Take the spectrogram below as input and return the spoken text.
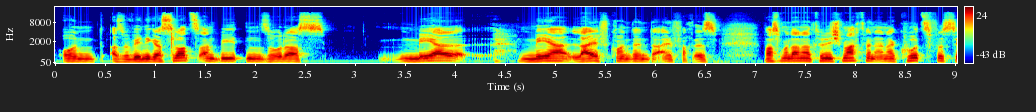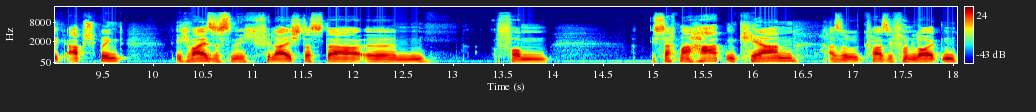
und also weniger Slots anbieten, so dass mehr, mehr Live-Content da einfach ist. Was man dann natürlich macht, wenn einer kurzfristig abspringt, ich weiß es nicht. Vielleicht, dass da ähm, vom, ich sag mal, harten Kern also quasi von Leuten,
